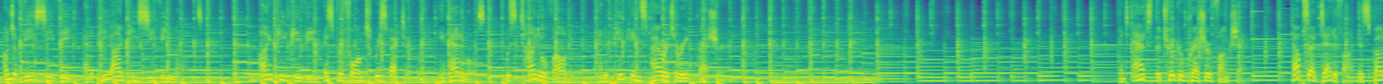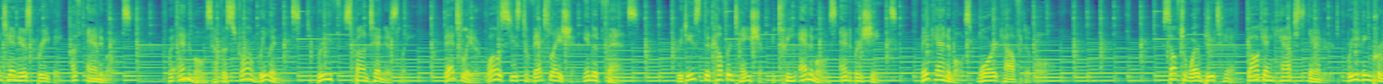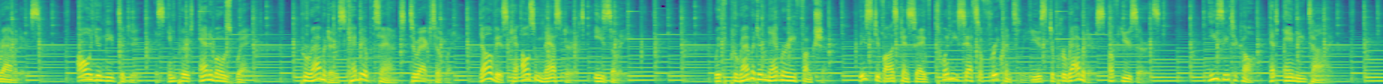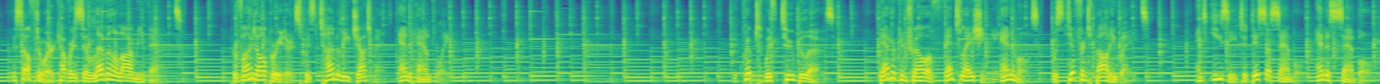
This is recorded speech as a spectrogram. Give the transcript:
Under VCV and PIPCV modes, IPPV is performed respectively in animals with tidal volume and peak inspiratory pressure. And add the trigger pressure function. Helps identify the spontaneous breathing of animals. When animals have a strong willingness to breathe spontaneously, ventilator was used assist ventilation in advance. Reduce the confrontation between animals and machines. Make animals more comfortable. Software built in dog and cat standard breathing parameters. All you need to do is input animal's weight. Parameters can be obtained directly. Novice can also master it easily. With parameter memory function, this device can save 20 sets of frequently used parameters of users. Easy to call at any time. The software covers 11 alarm events. Provide operators with timely judgment and handling. Equipped with two bellows, better control of ventilation in animals with different body weights, and easy to disassemble and assemble.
